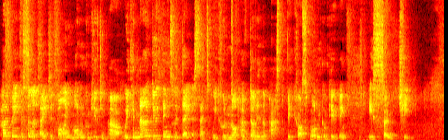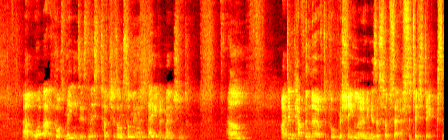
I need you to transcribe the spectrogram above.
has been facilitated by modern computing power. We can now do things with data sets we could not have done in the past because modern computing is so cheap. Uh, what that of course means is, and this touches on something that David mentioned, um, I didn't have the nerve to put machine learning as a subset of statistics,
